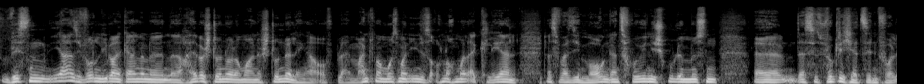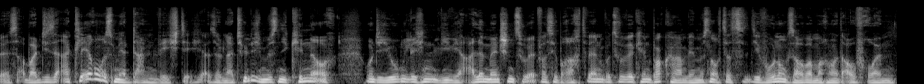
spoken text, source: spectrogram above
wissen, ja, sie würden lieber gerne eine, eine, halbe Stunde oder mal eine Stunde länger aufbleiben. Manchmal muss man ihnen das auch nochmal erklären, dass weil sie morgen ganz früh in die Schule müssen, äh, dass es wirklich jetzt sinnvoll ist. Aber diese Erklärung ist mir dann wichtig. Also natürlich müssen die Kinder auch und die Jugendlichen, wie wir alle Menschen, zu etwas gebracht werden, wozu wir keinen Bock haben. Wir müssen auch das, die Wohnung sauber machen und aufräumen,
